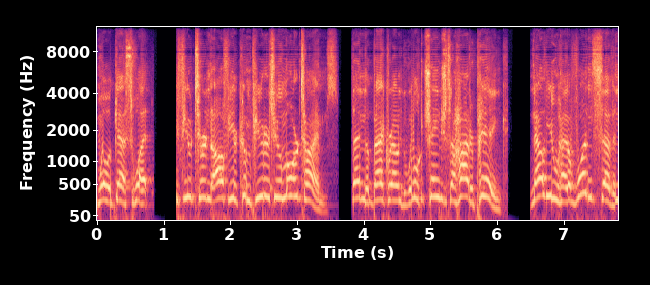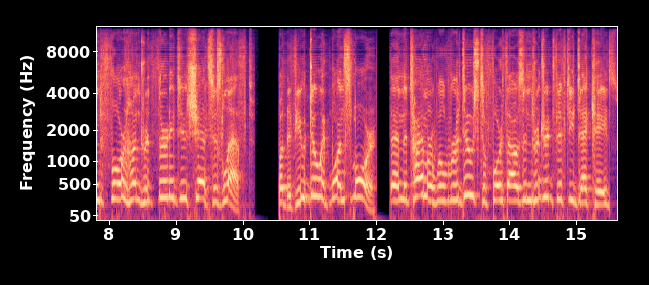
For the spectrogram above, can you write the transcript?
Well, guess what? If you turn off your computer two more times, then the background will change to hotter pink. Now you have 1,7432 chances left. But if you do it once more, then the timer will reduce to 4,150 decades.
